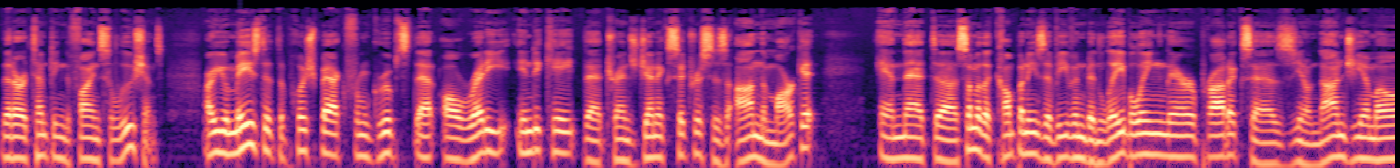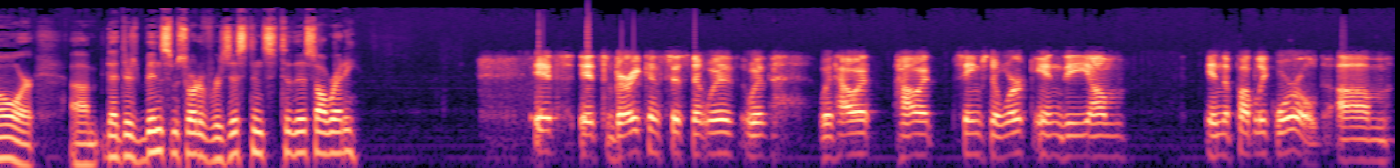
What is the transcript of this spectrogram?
that are attempting to find solutions. Are you amazed at the pushback from groups that already indicate that transgenic citrus is on the market and that uh, some of the companies have even been labeling their products as you know non-GMO, or um, that there's been some sort of resistance to this already. It's it's very consistent with with with how it how it seems to work in the um, in the public world. Um,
